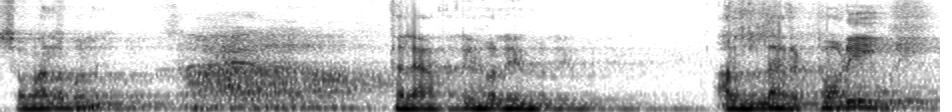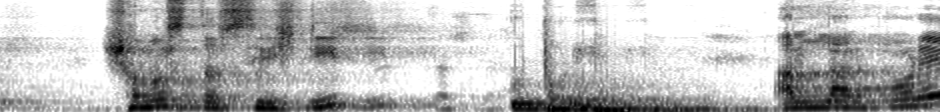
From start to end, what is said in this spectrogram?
সমান বলেন? তাহলে আপনি হলেন আল্লাহর পরেই সমস্ত সৃষ্টির উপরে। আল্লাহর পরে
